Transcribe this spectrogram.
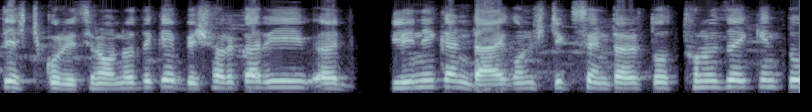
টেস্ট করেছেন। অন্যদিকে বেসরকারি ক্লিনিক অ্যান্ড ডায়াগনস্টিক সেন্টারের তথ্য অনুযায়ী কিন্তু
